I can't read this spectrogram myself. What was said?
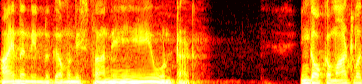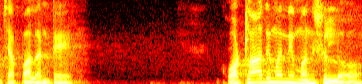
ఆయన నిన్ను గమనిస్తానే ఉంటాడు. ఇంకొక మాటలో చెప్పాలంటే కోట్లాది మంది మనుషుల్లో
